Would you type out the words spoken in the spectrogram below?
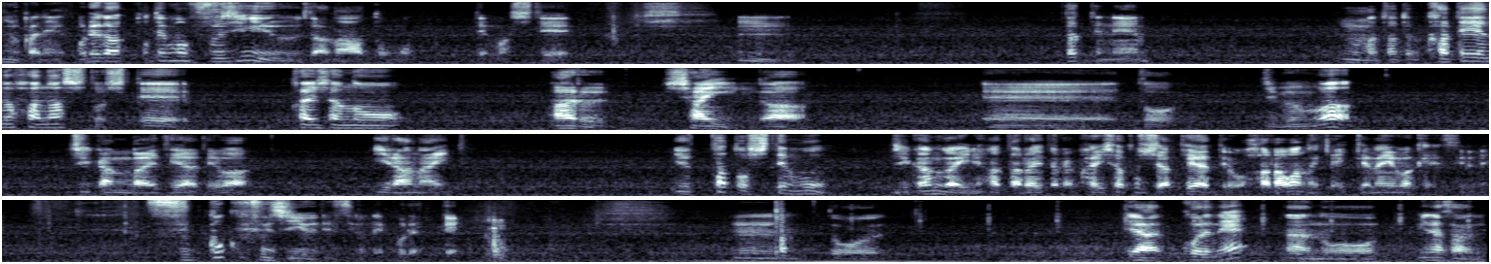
なんかね、これがとても不自由だなと思ってまして、うん。だってね、まあ、例えば家庭の話として、会社のある社員が、えー、と、自分は時間外手当はいらないと言ったとしても、時間外に働いたら会社としては手当を払わなきゃいけないわけですよね。すっごく不自由ですよね、これって。うんと、いや、これね、あの、皆さん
